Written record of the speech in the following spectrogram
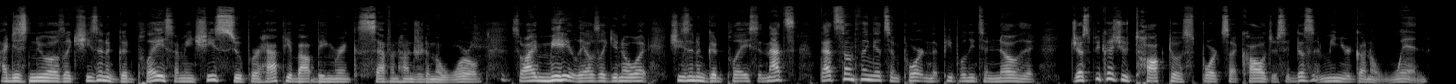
I just knew I was like, she's in a good place. I mean, she's super happy about being ranked 700 in the world. So I immediately, I was like, you know what? She's in a good place. And that's, that's something that's important that people need to know that just because you talk to a sports psychologist, it doesn't mean you're going to win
